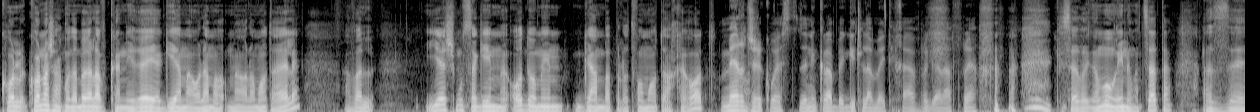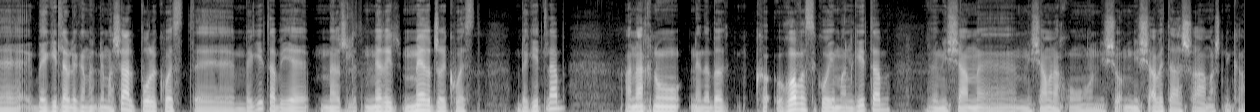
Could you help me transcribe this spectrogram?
כל, כל מה שאנחנו נדבר עליו כנראה יגיע מהעולם, מהעולמות האלה, אבל יש מושגים מאוד דומים גם בפלטפורמות האחרות. merge request, זה נקרא ב GitLab, הייתי חייב רגע להפריע. בסדר גמור, הנה מצאת. אז אה, ב GitLab למשל, pull request אה, ב GitLab יהיה merge request ב GitLab. אנחנו נדבר רוב הסיכויים על GitLab, ומשם אה, אנחנו נשאב את ההשראה, מה שנקרא.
